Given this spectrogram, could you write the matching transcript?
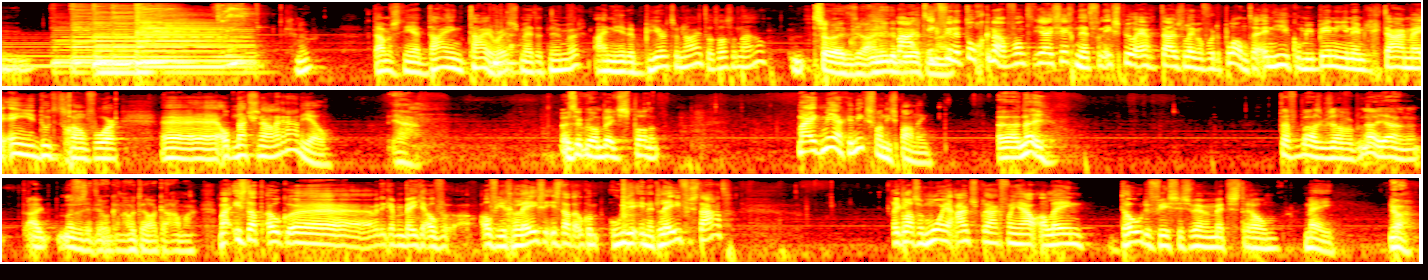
Dames en heren, Dying Tyrus met het nummer I Need a Beer Tonight. Wat was het nou? Zo heet het, ja. I need a Maar beer ik tonight. vind het toch knap, want jij zegt net van ik speel eigenlijk thuis alleen maar voor de planten. En hier kom je binnen, je neemt je gitaar mee en je doet het gewoon voor eh, op nationale radio. Ja. Dat is ook wel een beetje spannend. Maar ik merk er niks van die spanning. Eh, nee. Daar verbaas ik mezelf ook. Nou ja, maar we zitten ook in een hotelkamer. Maar is dat ook, eh, ik heb een beetje over, over je gelezen... is dat ook een, hoe je in het leven staat? Ik las een mooie uitspraak van jou... alleen dode vissen zwemmen met de stroom mee. Ja.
